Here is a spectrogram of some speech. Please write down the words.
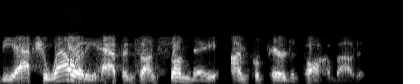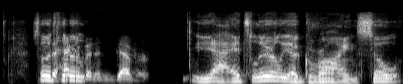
the actuality happens on Sunday, I'm prepared to talk about it. so It's it's a heck of an endeavor. yeah, it's literally a grind. So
